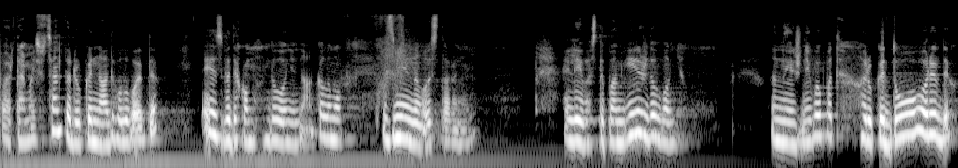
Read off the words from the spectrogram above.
Повертаємось в центр, руки над головою вдих. І з видихом долоні на килимок змінили сторону. Ліва стопа між долонь. Нижній випад. Руки догори вдих.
